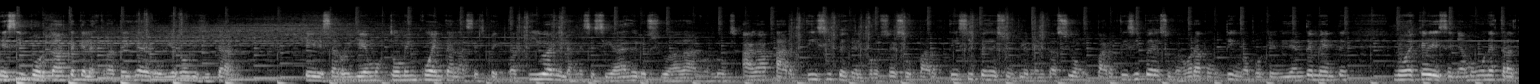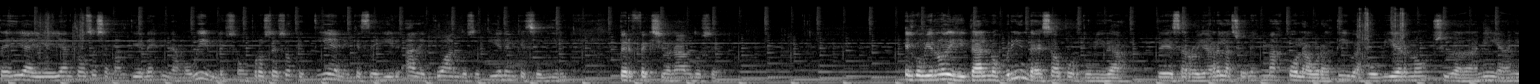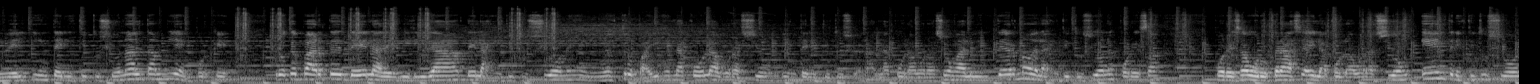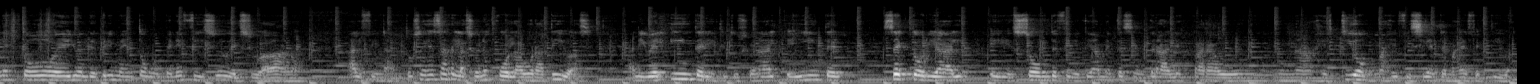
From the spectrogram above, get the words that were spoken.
Es importante que la estrategia de gobierno digital que desarrollemos tome en cuenta las expectativas y las necesidades de los ciudadanos, los haga partícipes del proceso, partícipes de su implementación, partícipes de su mejora continua, porque evidentemente no es que diseñamos una estrategia y ella entonces se mantiene inamovible, son procesos que tienen que seguir adecuándose, tienen que seguir perfeccionándose. El gobierno digital nos brinda esa oportunidad de desarrollar relaciones más colaborativas, gobierno, ciudadanía, a nivel interinstitucional también, porque creo que parte de la debilidad de las instituciones en nuestro país es la colaboración interinstitucional, la colaboración a lo interno de las instituciones por esa, por esa burocracia y la colaboración entre instituciones, todo ello en detrimento o en beneficio del ciudadano al final. Entonces esas relaciones colaborativas a nivel interinstitucional e inter sectorial eh, son definitivamente centrales para una gestión más eficiente, más efectiva.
